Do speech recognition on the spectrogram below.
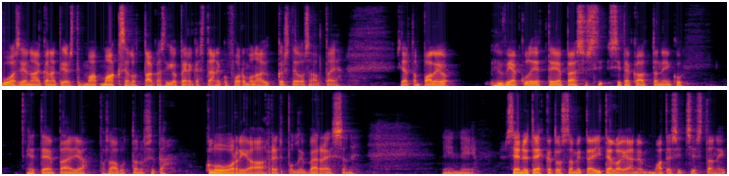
vuosien aikana tietysti ma- maksellut takaisin jo pelkästään niin kuin Formula 1 osalta ja sieltä on paljon hyviä kuljettajia päässyt sitä kautta niin kuin eteenpäin ja saavuttanut sitä gloriaa Red Bullin väreissä, niin, niin, niin. se nyt ehkä tuossa, mitä itsellä on jäänyt Matesicista niin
